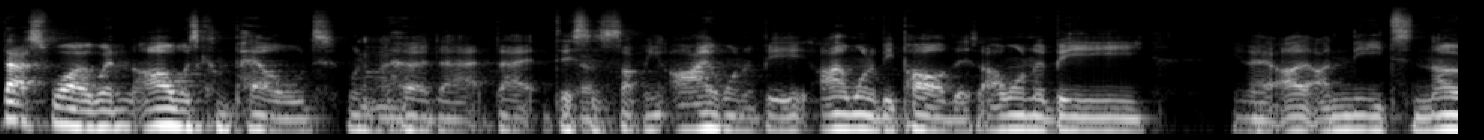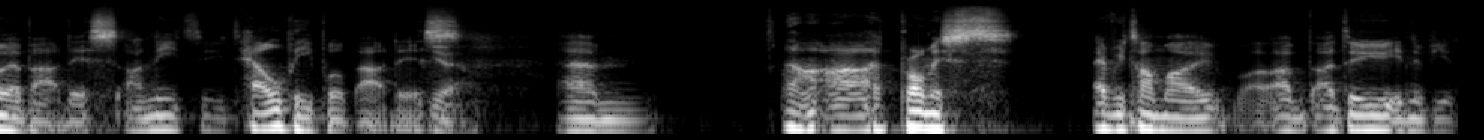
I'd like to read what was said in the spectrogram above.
that's why when I was compelled when I heard that that this Yeah. is something I want to be, I want to be part of this. I want to be, you know, I, I need to know about this. I need to tell people about this. Yeah. Um, I, I promise every time I, I I do interviews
